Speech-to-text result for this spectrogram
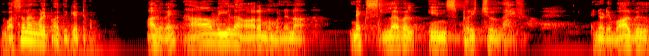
வசனங்களை பார்த்து கேட்டுக்கும் ஆகவே ஆவியில் ஆரம்பம் பண்ணுனா next level in spiritual life என்னுடைய வாழ்வில்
